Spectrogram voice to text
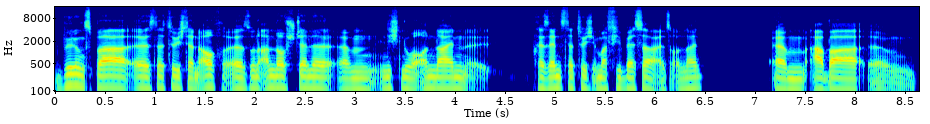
Bildungsbar ist natürlich dann auch äh, so eine Anlaufstelle, nicht nur online Präsenz natürlich immer viel besser als online. Ähm, aber ähm,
